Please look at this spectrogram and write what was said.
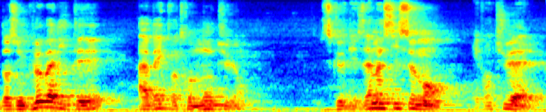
dans une globalité avec votre monture. Parce que les amincissements éventuels,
